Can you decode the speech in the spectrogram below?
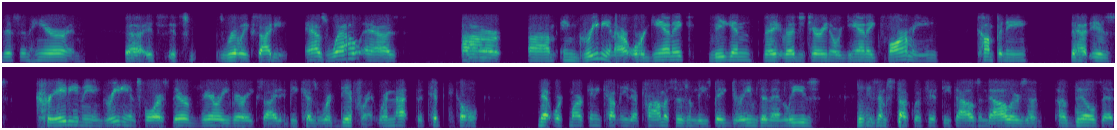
this in here, and uh, it's it's really exciting. As well as our um, ingredient, our organic, vegan, vegetarian, organic farming company that is creating the ingredients for us. They're very very excited because we're different. We're not the typical network marketing company that promises them these big dreams and then leaves leaves them stuck with fifty thousand dollars of of bills that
